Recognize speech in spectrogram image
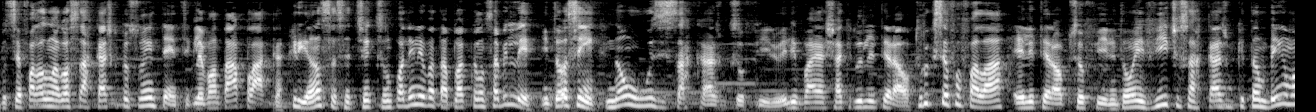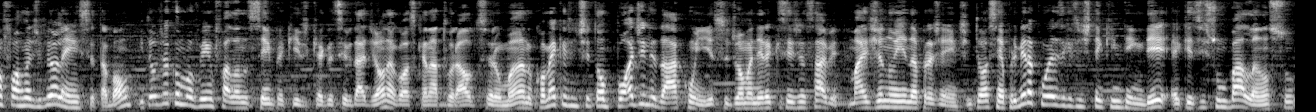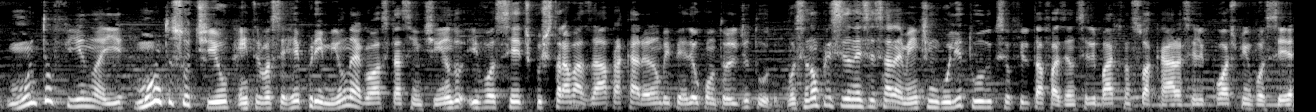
Você fala um negócio sarcástico que a pessoa não entende. Tem que levantar a placa. Criança, você, tinha você não pode nem levantar a placa porque ela não sabe ler. Então, assim, não use sarcasmo com seu filho. Ele vai achar que tudo é literal. Tudo que você for falar é literal pro seu filho. Então, evite o sarcasmo, que também é uma forma de violência, tá bom? Então, já como eu venho falando sempre aqui de que a agressividade é um negócio que é natural do ser humano, como é que a gente então pode lidar com isso de uma maneira que seja, sabe, mais genuína pra gente? Então, assim, a primeira coisa que a gente tem que entender é que existe um balanço muito fino aí, muito sutil entre você reprimir um negócio que tá sentindo e você, tipo, extravasar pra caramba e perder o controle de tudo. Você não precisa necessariamente engolir tudo que seu filho tá fazendo, se ele bate na sua cara, se ele cospe em você,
